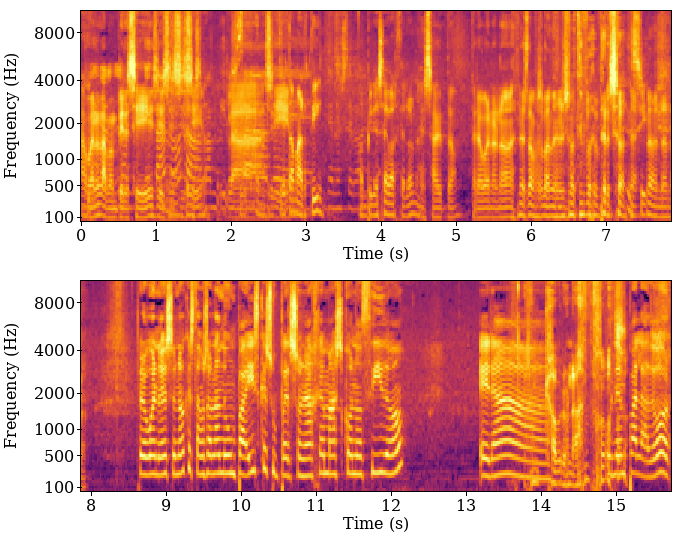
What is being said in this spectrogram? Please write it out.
Ah, bueno, la vampira, sí, sí, sí, sí, La sí. La-. Enriqueta Martí, vampiresa de Barcelona. Exacto. Pero bueno, no, no estamos hablando del mismo tipo de personas. Sí. No, no, no. Pero bueno, eso, ¿no? Que estamos hablando de un país que su personaje más conocido era Un cabronazo. un empalador.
